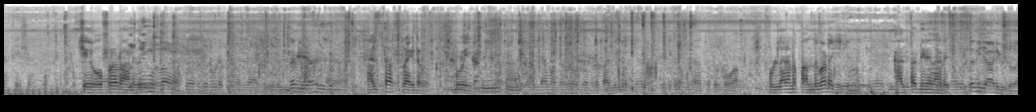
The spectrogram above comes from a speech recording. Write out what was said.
ലൊക്കേഷൻ ശരി ഓഫ് അടിപൊളി അൽത്താഫ് റൈഡർ ബോയ് എല്ലാം വന്നത് കൊണ്ട് നമ്മൾ പള്ളി കുറച്ച് അകത്തോട്ട് പോവാം പിള്ളേരാണ് പന്തുകോട്ടൊക്കെ ഇരിക്കുന്നു. കാൽപ്പന്തിന്റെ നാട്. ചാടി വീഴുവാ?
